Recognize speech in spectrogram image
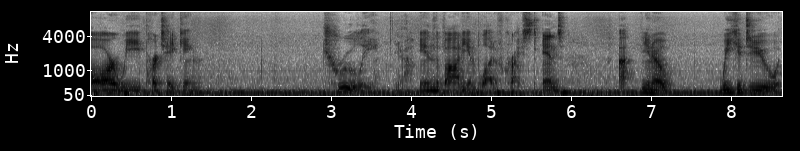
are we partaking truly yeah. in the body and blood of Christ? And, uh, you know, we could do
